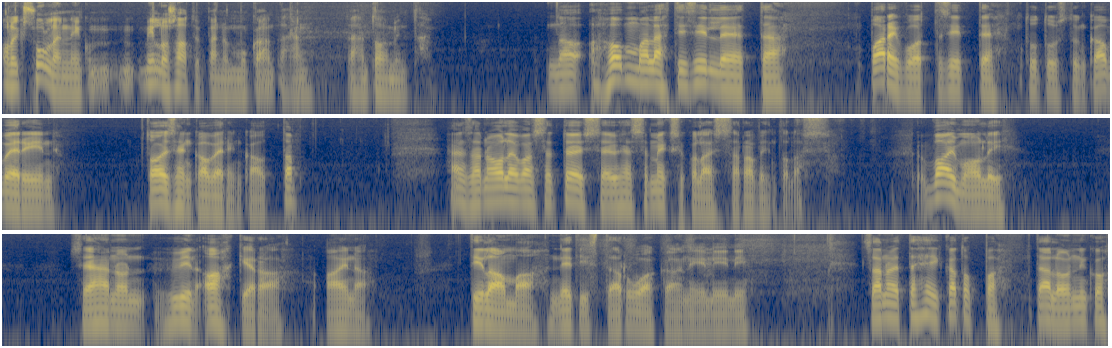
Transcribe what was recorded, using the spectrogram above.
oliko sulle, niin kuin, milloin sä oot hypännyt mukaan tähän, tähän toimintaan? No homma lähti sille, että pari vuotta sitten tutustuin kaveriin toisen kaverin kautta. Hän sanoi olevansa töissä yhdessä meksikolaisessa ravintolassa. Vaimo oli. Sehän on hyvin ahkeraa aina tilaamaan netistä ruokaa, niin, niin, niin. sanoi, että hei, katoppa, täällä on niinku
